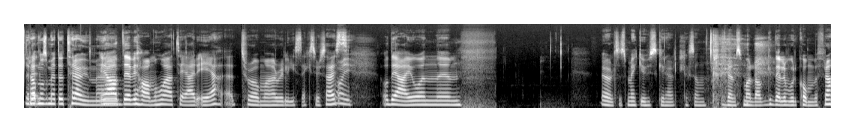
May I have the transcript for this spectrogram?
Dere hadde noe som heter traume... Ja, det vi har med henne, er TRE. eh, Trauma Release Exercise. Oi. Og det er jo en um, øvelse som jeg ikke husker helt liksom, hvem som har lagd, eller hvor det kommer fra.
